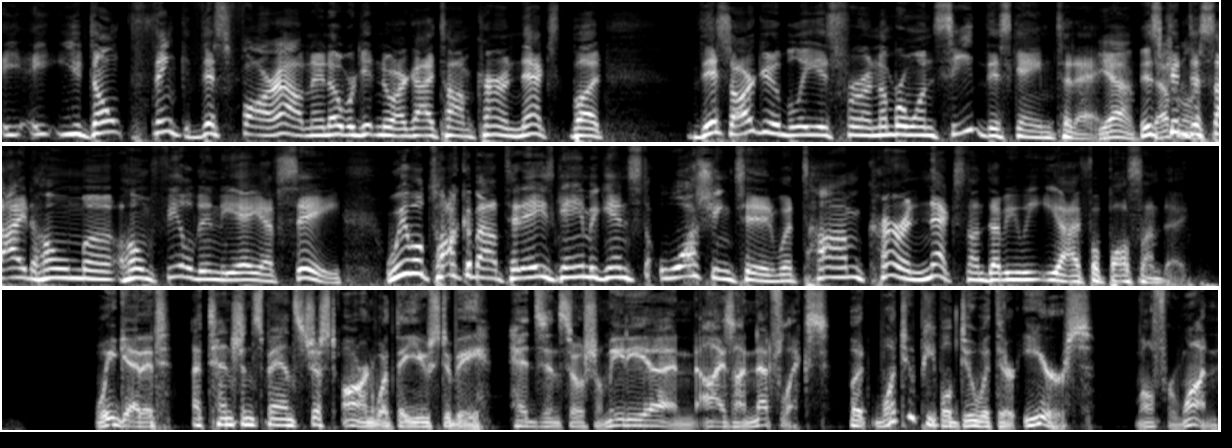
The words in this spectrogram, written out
y- y- you don't think this far out. And I know we're getting to our guy Tom Curran next, but this arguably is for a number one seed this game today. Yeah, this could decide home uh, home field in the AFC. We will talk about today's game against Washington with Tom Curran next on WEEI Football Sunday. We get it. Attention spans just aren't what they used to be heads in social media and eyes on Netflix. But what do people do with their ears? Well, for one,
